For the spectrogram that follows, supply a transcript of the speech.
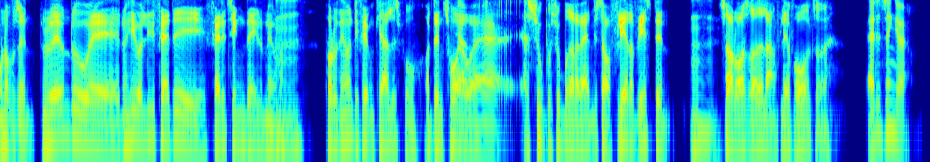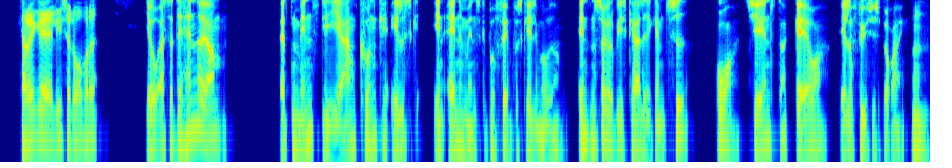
100 procent. Nu, nævner du, øh, nu hiver lige fattige, fattige ting i dag, du nævner. Mm. For du nævner de fem kærlighedssprog, og den tror ja. jeg jo er, er super, super relevant. Hvis der var flere, der vidste den, Mm. så har du også reddet langt flere forhold, tror jeg. Ja, det tænker jeg. Kan du ikke øh, lige sætte ord på det? Jo, altså det handler jo om, at den menneskelige hjerne kun kan elske en anden menneske på fem forskellige måder. Enten så kan du vise kærlighed gennem tid, ord, tjenester, gaver eller fysisk berøring. Mm.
